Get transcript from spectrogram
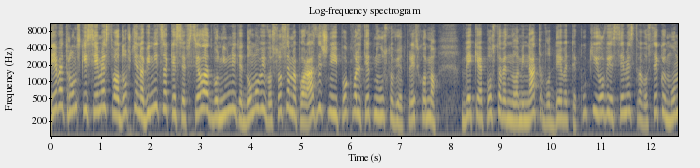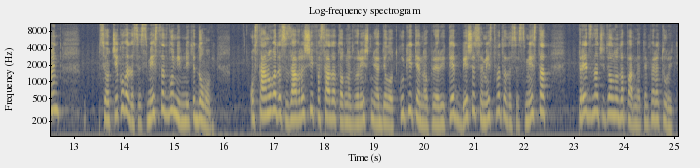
Девет ромски семејства од општина Винница ќе се вселат во нивните домови во сосема поразлични и поквалитетни услови од предходно. Веќе е поставен ламинат во девете куки и овие семејства во секој момент се очекува да се сместат во нивните домови. Останува да се заврши фасадата од надворешниот дел од куќите, но приоритет беше семејствата да се сместат Предзначително да паднат температурите.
